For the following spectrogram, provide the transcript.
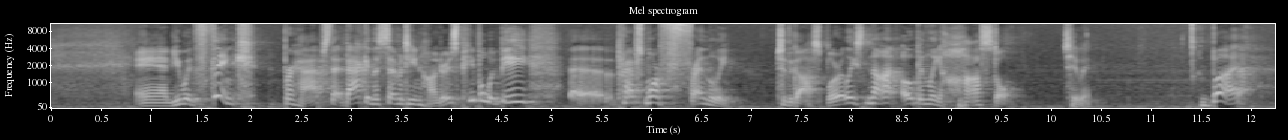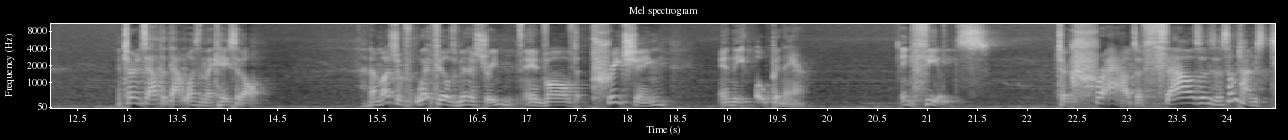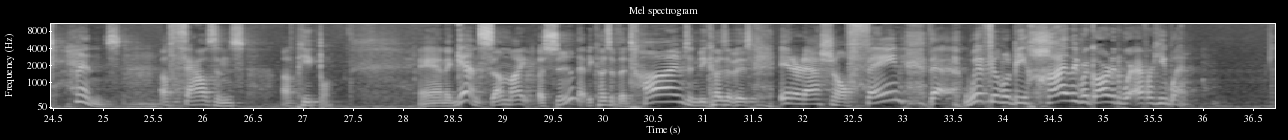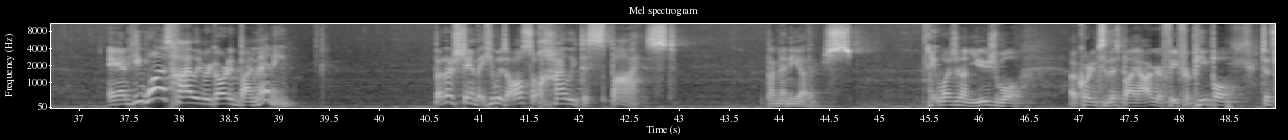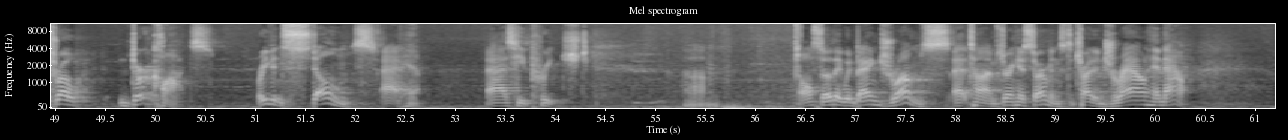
And you would think, perhaps, that back in the 1700s, people would be uh, perhaps more friendly to the gospel, or at least not openly hostile to it. But it turns out that that wasn't the case at all. Now, much of Whitefield's ministry involved preaching in the open air, in fields, to crowds of thousands and sometimes tens of thousands of people. And again, some might assume that because of the times and because of his international fame, that Whitefield would be highly regarded wherever he went. And he was highly regarded by many, but understand that he was also highly despised by many others. It wasn't unusual, according to this biography, for people to throw dirt clods or even stones at him as he preached. Um, also, they would bang drums at times during his sermons to try to drown him out.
